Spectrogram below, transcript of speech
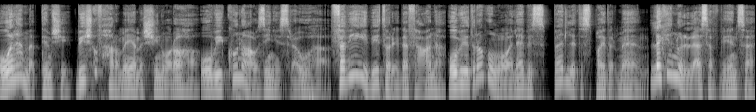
ولما بتمشي بيشوف حرامية ماشيين وراها وبيكونوا عاوزين يسرقوها. فبيجي بيتر يدافع عنها وبيضربهم وهو لابس بدلة سبايدر مان لكنه للأسف بينسى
